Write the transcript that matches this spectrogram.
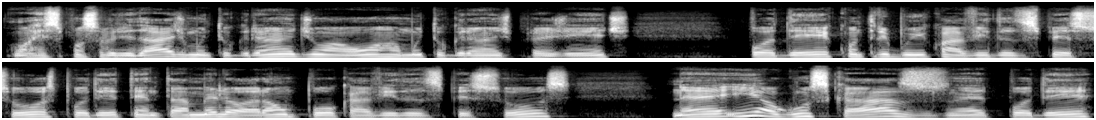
uma responsabilidade muito grande, uma honra muito grande para a gente poder contribuir com a vida das pessoas, poder tentar melhorar um pouco a vida das pessoas, né? E em alguns casos, né, poder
